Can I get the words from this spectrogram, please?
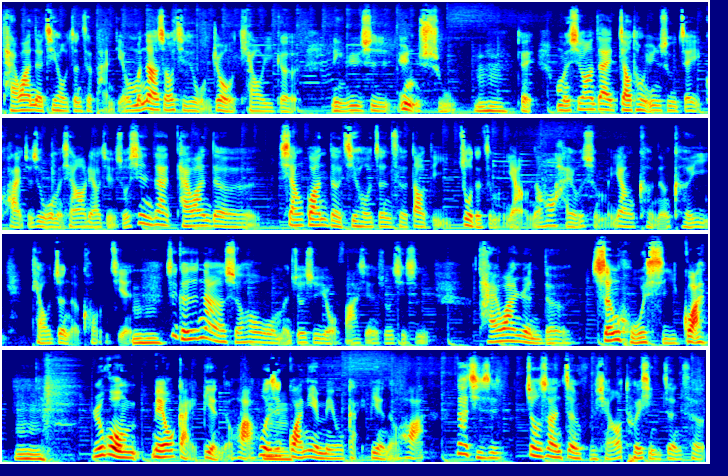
台湾的气候政策盘点？我们那时候其实我们就有挑一个领域是运输，嗯哼，对，我们希望在交通运输这一块，就是我们想要了解说，现在台湾的相关的气候政策到底做的怎么样，然后还有什么样可能可以调整的空间？嗯，这可是那个时候我们就是有发现说，其实。台湾人的生活习惯，嗯，如果没有改变的话，或者是观念没有改变的话，那其实就算政府想要推行政策，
